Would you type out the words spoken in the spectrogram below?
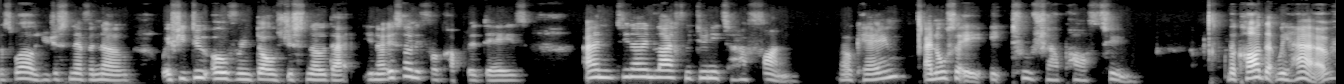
as well. You just never know. But if you do overindulge, just know that you know it's only for a couple of days and you know, in life we do need to have fun. Okay. And also it, it too shall pass too. The card that we have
